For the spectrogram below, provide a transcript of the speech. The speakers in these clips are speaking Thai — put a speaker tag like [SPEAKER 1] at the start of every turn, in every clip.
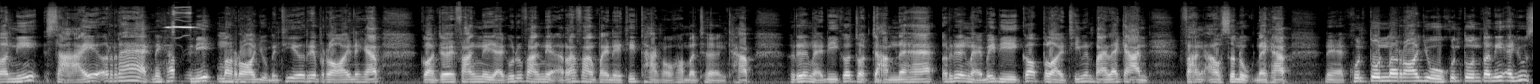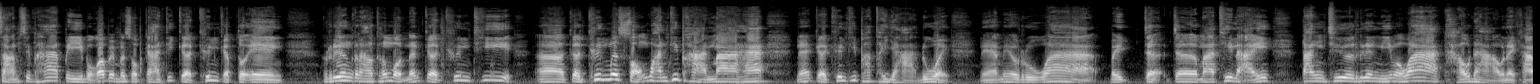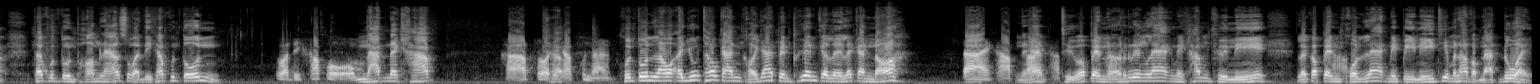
[SPEAKER 1] ตอนนี้สายแรกนะครับคืนนี้มารออยู่เป็นที่เรียบร้อยนะครับ ก่อนจะไปฟังเนี่ยอยากให้คุณผู้ฟังเนี่ยรับฟังไปในทิศทางของความบันเทิงครับ เรื่องไหนดีก็จดจำนะฮะ เรื่องไหนไม่ดีก็ปล่อยทิ้งมันไปแล้วกัน ฟังเอาสนุกนะครับเนี่ยคุณตุลมารออยู่คุณตุลตอนนี้อายุ 35 ปี บอกว่าเป็นประสบการณ์ที่เกิดขึ้นกับตัวเอง เรื่องราวทั้งหมดนั้นเกิดขึ้นที่เอ่อเกิดขึ้นเมื่อ 2 วันที่ผ่านมาฮะนะเกิดขึ้นที่พัทยาด้วยนะไม่รู้ว่าไปเจอเจอมาที่ไหน ตั้งชื่อเรื่องนี้มาว่าเขาดาวนะครับ ถ้าคุณตุลพร้อมแล้ว สวัสดีครับคุณตุล
[SPEAKER 2] สวัสดีครับผม
[SPEAKER 1] นัดนะครับ
[SPEAKER 2] ครับ สวัสดี
[SPEAKER 1] ค
[SPEAKER 2] ค
[SPEAKER 1] รั
[SPEAKER 2] รับบคุณนัน
[SPEAKER 1] คุณตุลเราอายุเท่ากันขออนุญาตเป็นเพื่อนกันเลยแล้วกันเนาะ
[SPEAKER 2] ได้ครับ
[SPEAKER 1] นะ
[SPEAKER 2] ได้
[SPEAKER 1] ฮะ
[SPEAKER 2] ครับ
[SPEAKER 1] ถือว่าเป็นเรื่องแรกในค่ำคืนนี้ แล้วก็เป็น
[SPEAKER 2] ครับ
[SPEAKER 1] คนแรกในปีนี้ที่มาเล่ากับนัดด้วย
